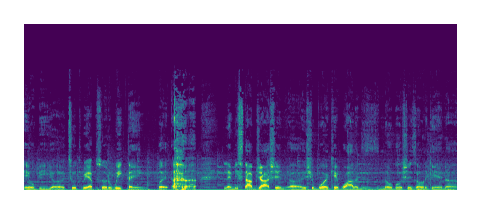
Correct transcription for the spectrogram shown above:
it'll be uh, two or three episode a week thing. But let me stop joshing. Uh, it's your boy Kip Wallen. This is No Bullshit Zone again. Uh,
